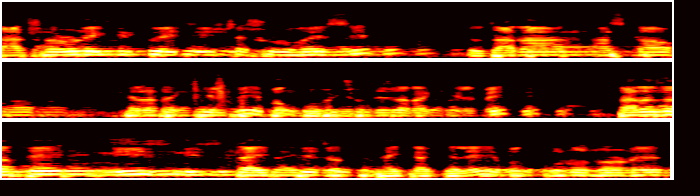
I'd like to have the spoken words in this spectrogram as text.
তার স্মরণেই কিন্তু এই জিনিসটা শুরু হয়েছে। তো যারা আজকে খেলাটা খেলবে এবং ভবিষ্যতে যারা খেলবে, তারা যাতে নিজ নিজ দায়িত্বে যাতে থাইকা খেলে এবং কোনো ধরনের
